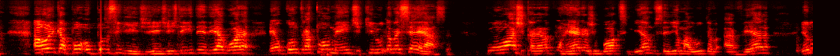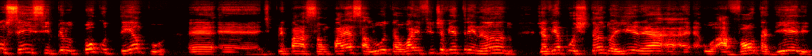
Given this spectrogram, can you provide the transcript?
a única o ponto é o seguinte, gente, a gente tem que entender agora é contratualmente que luta vai ser essa com Oscar, era com regras de boxe mesmo, seria uma luta a vera. Eu não sei se pelo pouco tempo é, é, de preparação para essa luta, o Holyfield já vinha treinando, já vinha postando aí né, a, a, a, volta dele,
